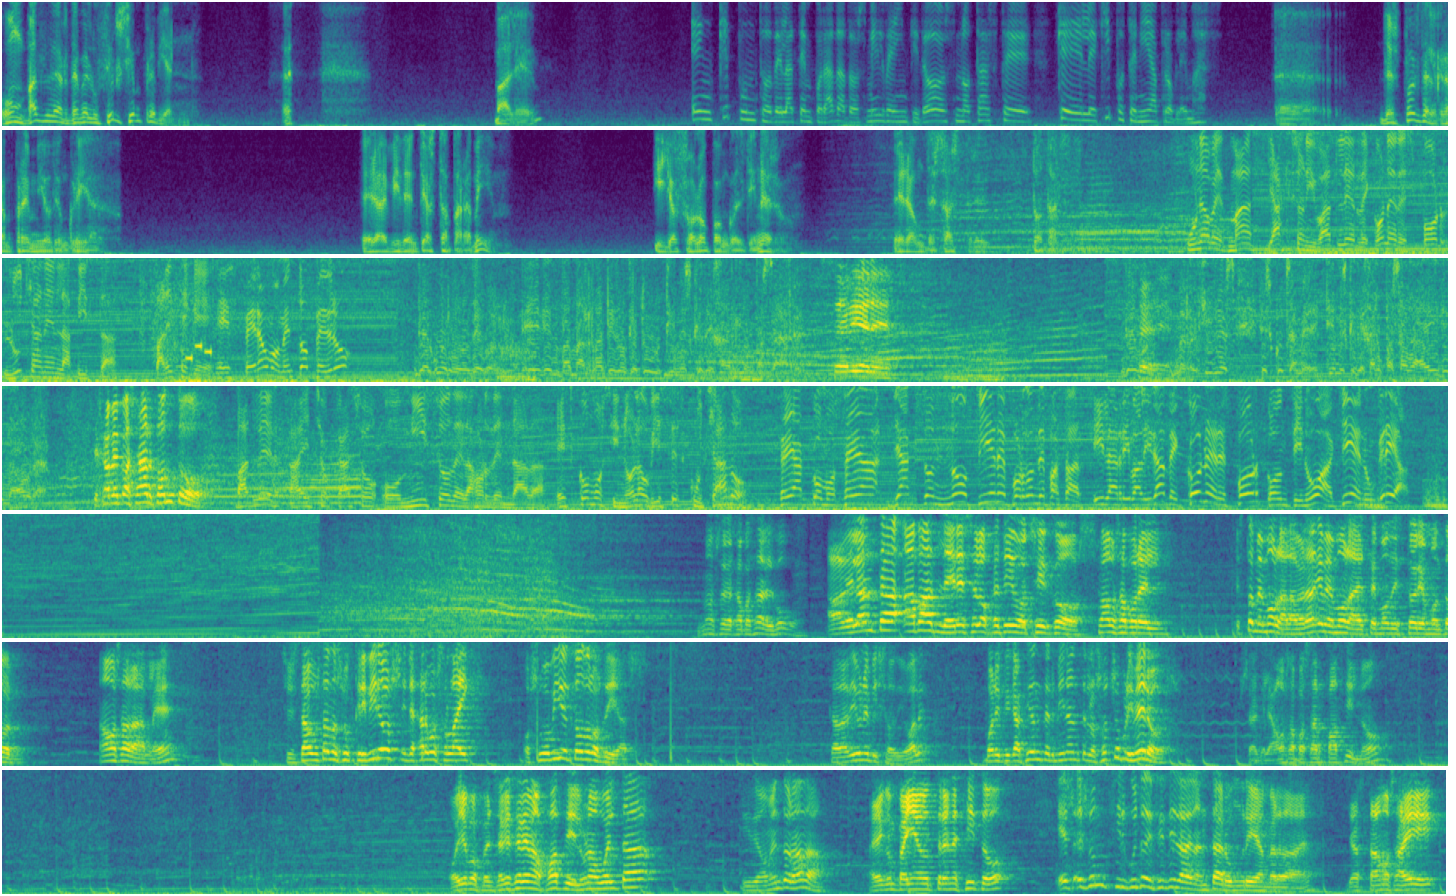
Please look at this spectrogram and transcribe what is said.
Un Butler debe lucir siempre bien. Vale. ¿En qué punto de la temporada 2022 notaste que el equipo tenía problemas? Eh, después del Gran Premio de Hungría. Era evidente hasta para mí. Y yo solo pongo el dinero. Era un desastre total. Una vez más, Jackson y Butler de Conner Sport luchan en la pista. Parece que... Espera un momento, Pedro. De acuerdo, Devon. Aiden va más rápido que tú. Tienes que dejarlo pasar. se viene. Devon, ¿me recibes? Escúchame, tienes que dejar pasar a Aiden ahora. ¡Déjame pasar, tonto! Butler ha hecho caso omiso de la orden dada. Es como si no la hubiese escuchado. Sea como sea, Jackson no tiene por dónde pasar. Y la rivalidad de Conner Sport continúa aquí en Hungría. No se deja pasar el bobo. Adelanta a Butler, es el objetivo, chicos. Vamos a por él. Esto me mola, la verdad que me mola este modo historia un montón. Vamos a darle, ¿eh? Si os está gustando, suscribiros y dejar vuestro like. Os subo vídeo todos los días. Cada día un episodio, ¿vale? Bonificación termina entre los ocho primeros. O sea que le vamos a pasar fácil, ¿no? Oye, pues pensé que sería más fácil. Una vuelta y de momento nada. Hay acompañado trenecito. Es, es un circuito difícil de adelantar, Hungría, en verdad, ¿eh? Ya estamos ahí.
